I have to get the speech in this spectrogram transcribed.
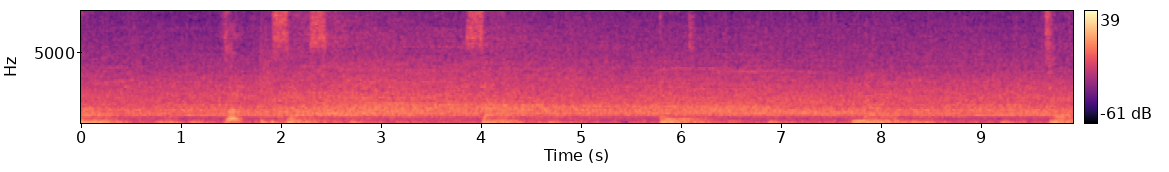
five, six, seven, eight, nine, ten,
